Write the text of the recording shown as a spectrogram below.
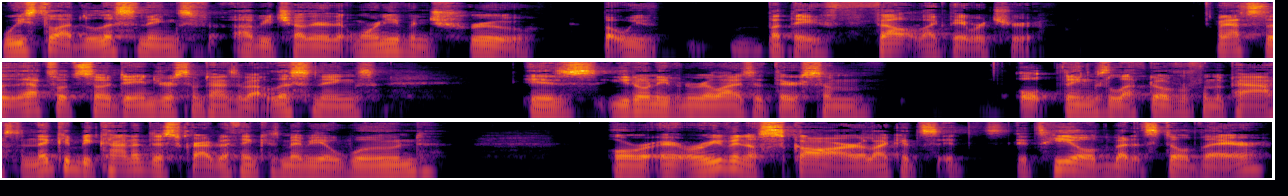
we still had listenings of each other that weren't even true, but we, but they felt like they were true. And that's the, that's what's so dangerous sometimes about listenings is you don't even realize that there's some old things left over from the past. And they could be kind of described, I think, as maybe a wound or or even a scar, like it's it's it's healed, but it's still there.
